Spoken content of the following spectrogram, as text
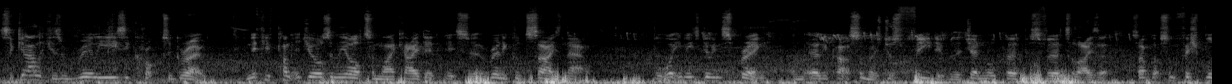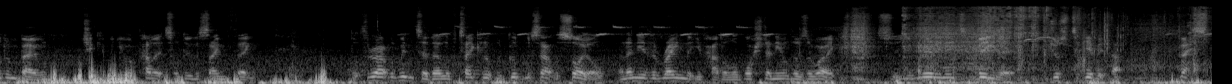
So garlic is a really easy crop to grow, and if you've planted yours in the autumn like I did, it's a really good size now. But what you need to do in spring and early part of summer is just feed it with a general purpose fertiliser. So I've got some fish blood and bone, chicken manure pellets will do the same thing. But throughout the winter they'll have taken up the goodness out of the soil and any of the rain that you've had will have washed any others away. So you really need to feed it just to give it that best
